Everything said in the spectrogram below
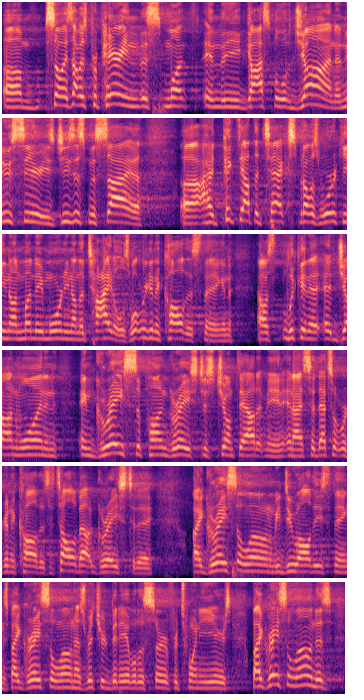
Um, so, as I was preparing this month in the Gospel of John, a new series, Jesus Messiah, uh, I had picked out the text, but I was working on Monday morning on the titles, what we're going to call this thing. And I was looking at, at, John 1, and, and grace upon grace just jumped out at me. And, and I said, that's what we're going to call this. It's all about grace today. By grace alone, we do all these things. By grace alone has Richard been able to serve for 20 years. By grace alone does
